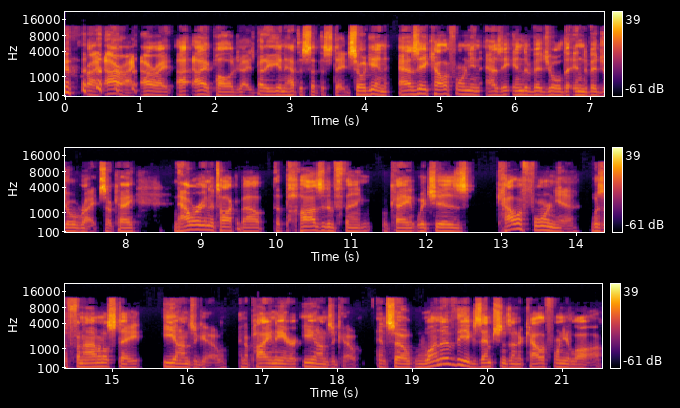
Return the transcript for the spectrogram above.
right. All right. All right. I, I, apologize, but again, I have to set the stage. So again, as a Californian, as an individual, the individual rights. Okay. Now we're going to talk about the positive thing. Okay, which is California was a phenomenal state eons ago and a pioneer eons ago. And so one of the exemptions under California law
